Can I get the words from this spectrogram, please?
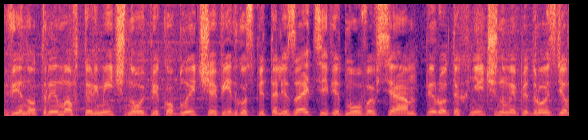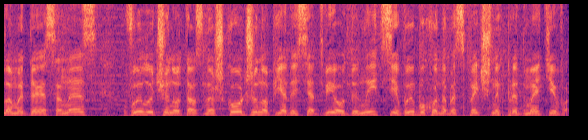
Він отримав термічний опік обличчя від госпіталізації. Відмовився. Піротехнічними підрозділами ДСНС вилучено та знешкоджено 52 одиниці вибухонебезпечних предметів.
